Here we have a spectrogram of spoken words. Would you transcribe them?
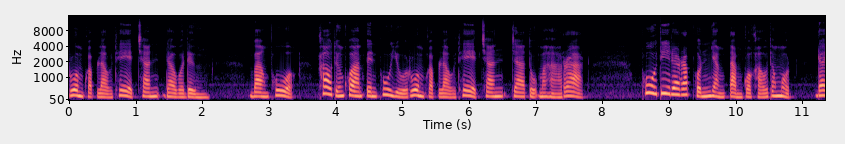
ร่วมกับเหล่าเทพชั้นดาวดึง บางพวก เข้าถึงความเป็นผู้อยู่ร่วมกับเหล่าเทพชั้นจาตุมหาราช ผู้ที่ได้รับผลอย่างต่ำกว่าเขาทั้งหมดได้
